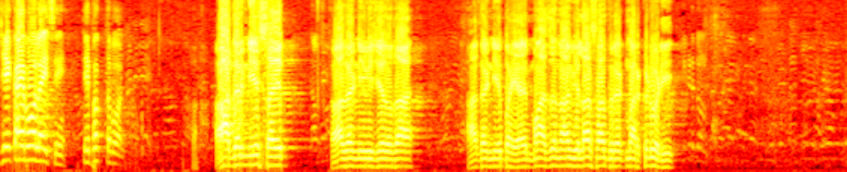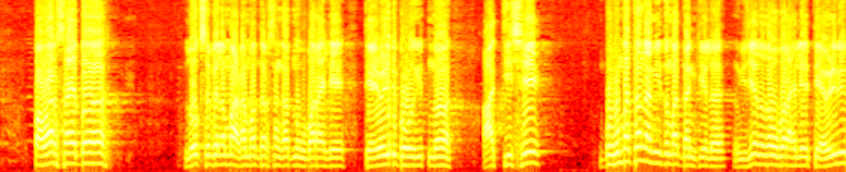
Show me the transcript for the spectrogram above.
जे काय बोलायचे ते फक्त बोल. आदरणीय साहेब आदरणीय विजयदादा आदरणीय भैया माझं नाव विलास आदरट मार्कडवाडी. पवार साहेब लोकसभेला माढा मतदारसंघातून उभा राहिले. त्यावेळी बहुतनं इथनं अतिशय बहुमतानं आम्ही इथं मतदान केलं. विजयदादा उभं राहिले. त्यावेळी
